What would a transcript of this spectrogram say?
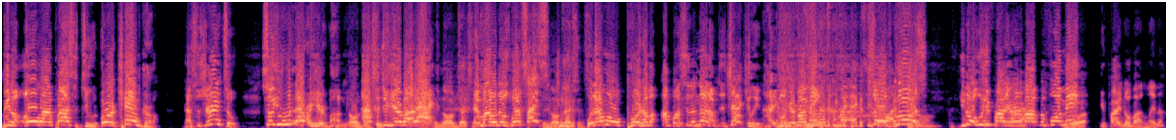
being an online prostitute or a cam girl. That's what you're into. So you would never hear about me. No How could you hear about that? There's no objections. Am I on those websites? There's no objections. when I'm on Pornhub, I'm busting a nut. I'm ejaculating. How you gonna hear about me? Listen, my ex used So to of course, too. you know who you probably heard about before me? You know? You probably know about Lena.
